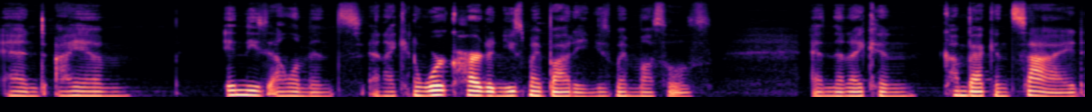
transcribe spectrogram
and I am in these elements and I can work hard and use my body and use my muscles and then I can come back inside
